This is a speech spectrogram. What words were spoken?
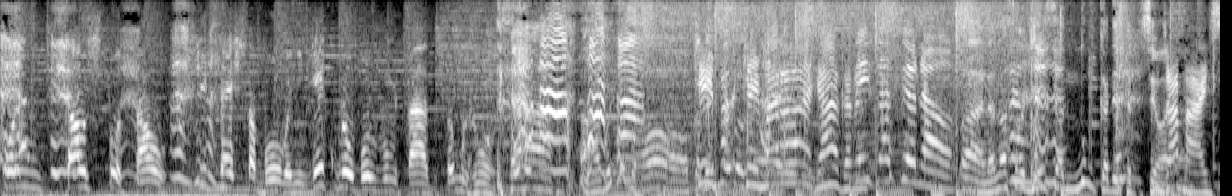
foi um caos total. Que festa boa, ninguém comeu bolo vomitado. Tamo junto. Ah, muito bom. Queima, queimaram a largada, né? Sensacional. Mano, a nossa audiência nunca decepciona. Jamais.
